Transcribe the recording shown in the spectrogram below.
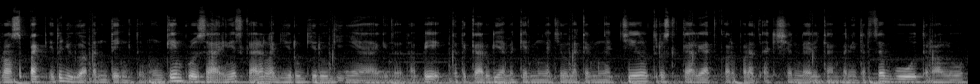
prospek itu juga penting gitu. Mungkin perusahaan ini sekarang lagi rugi-ruginya gitu. Tapi ketika rugi makin mengecil makin mengecil terus kita lihat corporate action dari company tersebut terlalu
